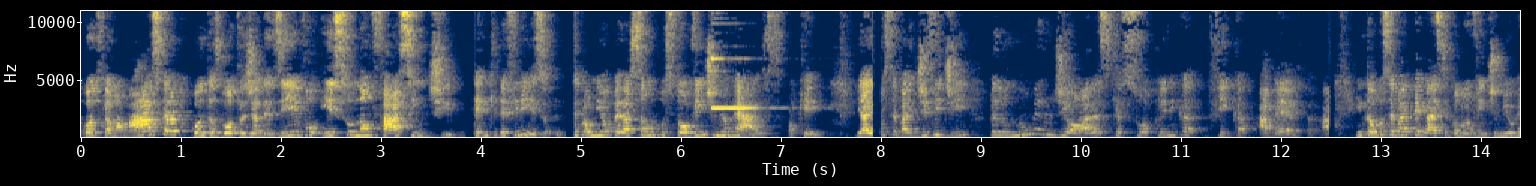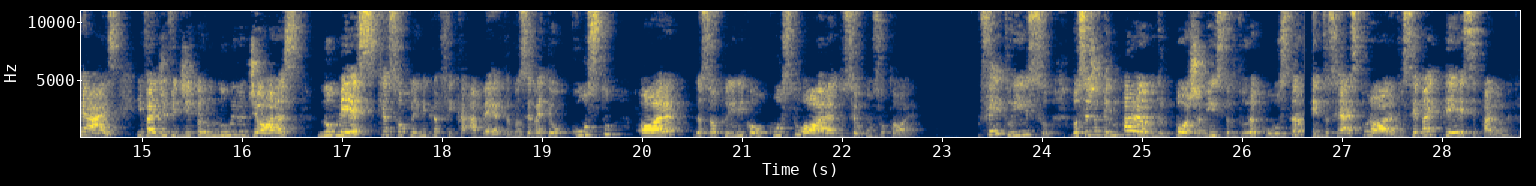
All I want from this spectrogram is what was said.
quanto que é uma máscara, quantas gotas de adesivo, isso não faz sentido. Tem que definir isso. Por exemplo, a minha operação custou 20 mil reais, ok. E aí você vai dividir pelo número de horas que a sua clínica fica aberta. Então você vai pegar esse valor 20 mil reais e vai dividir pelo número de horas no mês que a sua clínica fica aberta. Você vai ter o custo hora da sua clínica ou o custo hora do seu consultório. Feito isso, você já tem um parâmetro. Poxa, minha estrutura custa 500 reais por hora. Você vai ter esse parâmetro.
